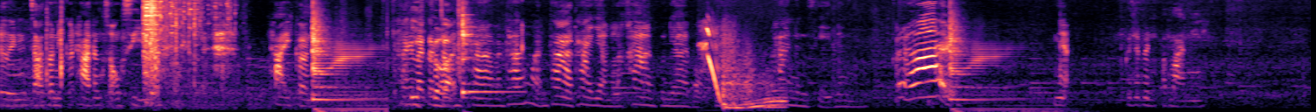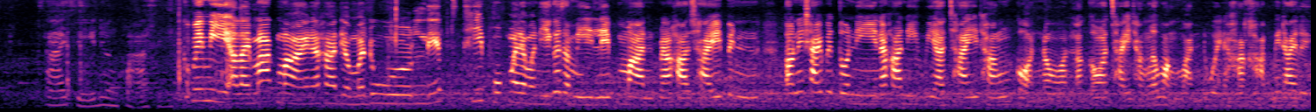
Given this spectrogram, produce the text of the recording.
เลยนะจ๊ะตอนนี้ก็ทาทั้งสองสีเลยทาอีกก่อนทาอีแล้วกก็ก่จอบนทามันทั้งวันทาทาอย่างละข้างคุณยายบอก ข้างหนึ่งสีหนึ่งก็ได้ เนี่ยก็จะเป็นประมาณนี้ ซ้ายสีหนึ่งขวาสีก็ไม่มีอะไรมากมายนะคะ เดี๋ยวมาดูลิปที่พกมาในวันนี้ก็จะมีลิปมันนะคะ ใช้เป็นตอนนี้ใช้เป็นตัวนี้นะคะนีเวียใช้ทั้งก่อนนอน แล้วก็ใช้ทั้งระหว่างวันด้วยนะคะขาดไม่ได้เลย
